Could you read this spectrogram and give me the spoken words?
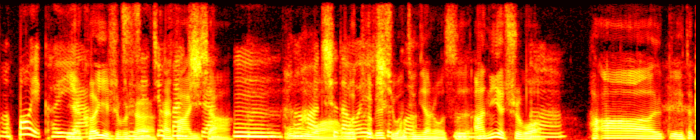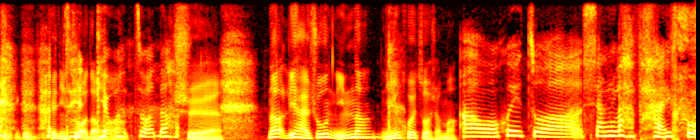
嗯包也可以呀、也可以，是不是直接？开发一下。嗯，很好吃的我我也吃过特别喜欢京酱肉丝、嗯啊，你也吃过、嗯，啊？给他给给给你做的吗给我吗？做的。是。那李海叔，您呢？您会做什么？啊、我会做香辣排骨。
